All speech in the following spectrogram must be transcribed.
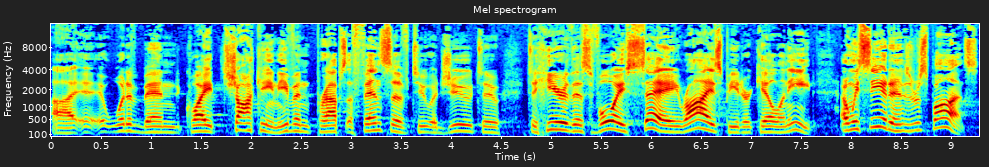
uh, it, it, would have been quite shocking, even perhaps offensive to a Jew to, to hear this voice say, Rise, Peter, kill and eat. And we see it in his response.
